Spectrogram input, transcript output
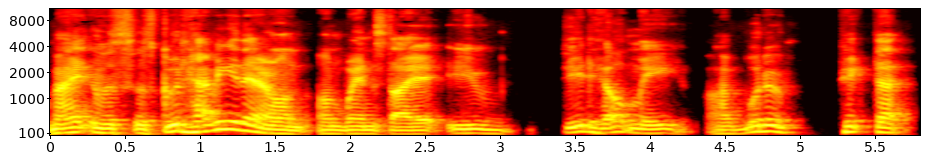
Mate, it was, it was good having you there on, on Wednesday. You did help me. I would have picked that.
